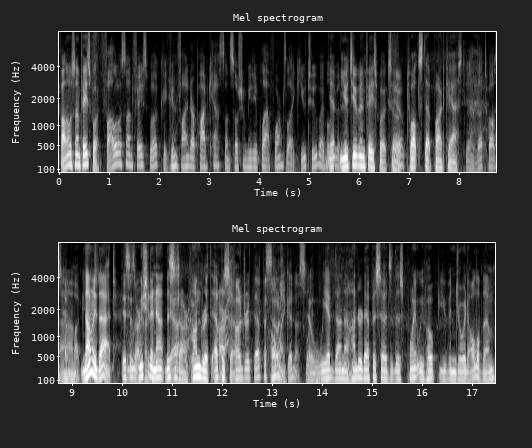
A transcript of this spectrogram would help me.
follow us on Facebook. Follow us on Facebook. You can find our podcast on social media platforms like YouTube, I Yep, believe it is. YouTube and Facebook. So Yep. 12th Step Podcast. Yeah, the 12 Step Um, Podcast. not only that, This is our we should announce this is our hundredth episode. Our hundredth episode. Oh, my goodness. So we have done hundred episodes at this point. We hope you've enjoyed all of them.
